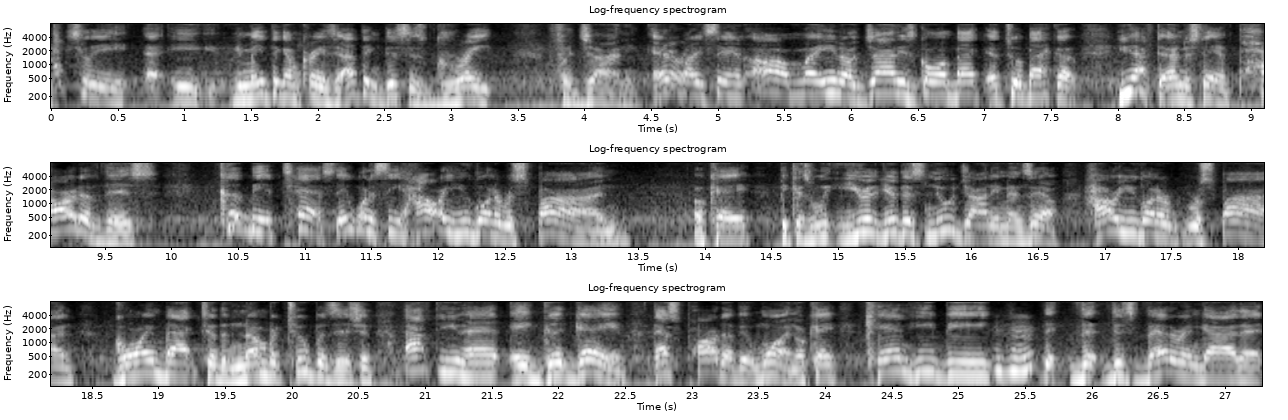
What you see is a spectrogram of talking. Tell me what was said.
Actually, uh, you, you may think I'm crazy. I think this is great for Johnny. Everybody's saying, oh, man, you know, Johnny's going back uh, to a backup. You have to understand part of this could be a test. They want to see how are you going to respond okay? Because we, you're you're this new Johnny Manziel. How are you going to respond going back to the number two position after you had a good game? That's part of it. One, okay? Can he be mm -hmm. the, the, this veteran guy that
